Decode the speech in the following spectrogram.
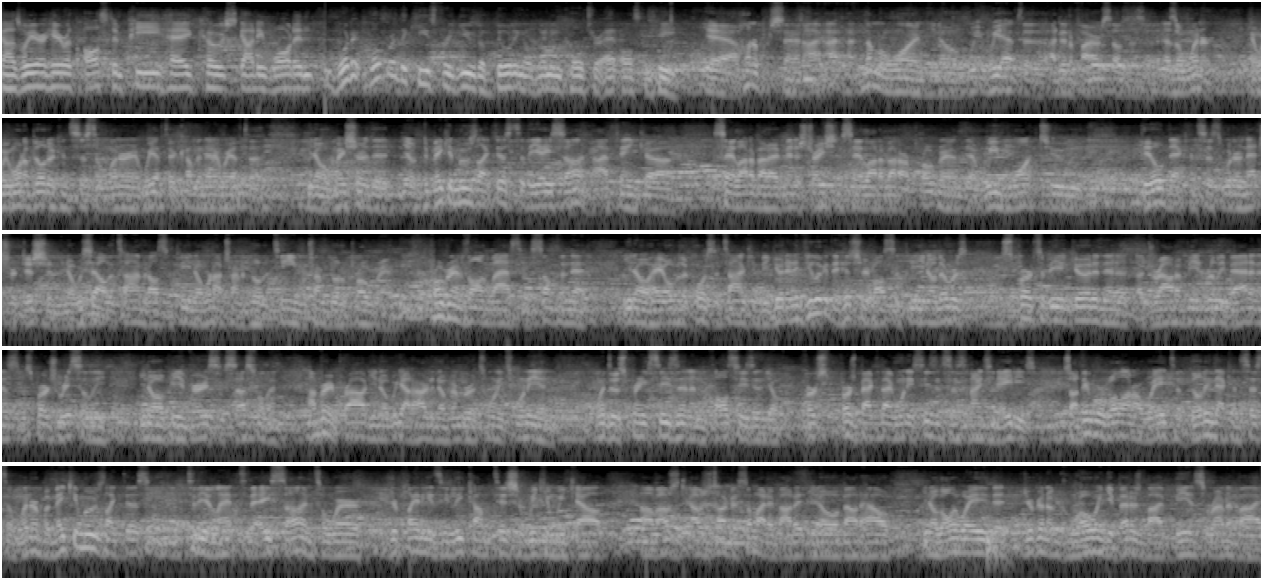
Guys, we are here with Austin Peay head coach Scotty Walden. What, what were the keys for you to building a winning culture at Austin Peay? Yeah, 100%. I, I, number one, you know, we, we have to identify ourselves as a, as a winner and we want to build a consistent winner, and we have to come in there and we have to, you know, make sure that you know making moves like this to the ASUN. I think uh, say a lot about our administration, say a lot about our program that we want to build that consistent winner and that tradition. You know, we say all the time at Peay, you know, we're not trying to build a team, we're trying to build a program. Program's long lasting, something that, you know, hey, over the course of time can be good. And if you look at the history of Peay, you know, there was spurts of being good and then a, a drought of being really bad, and then some spurts recently, you know, of being very successful. And I'm very proud, you know, we got hired in November of 2020 and went to the spring season and the fall season, you know, first first back-to-back winning season since the 1980s. So I think we're well on our way to building that consistent winner, but making moves like this to the Atlanta, to the ASUN, to where you're playing against elite competition week in week out. Um, I was I was just talking to somebody about it, you know, about how you know the only way that you're going to grow and get better is by being surrounded by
